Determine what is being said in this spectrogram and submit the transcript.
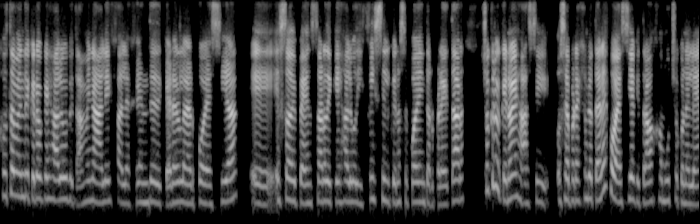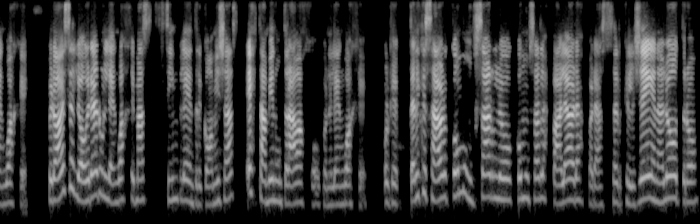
Justamente creo que es algo que también aleja a la gente de querer leer poesía, eh, eso de pensar de que es algo difícil, que no se puede interpretar. Yo creo que no es así. O sea, por ejemplo, tenés poesía que trabaja mucho con el lenguaje, pero a veces lograr un lenguaje más simple, entre comillas, es también un trabajo con el lenguaje, porque tenés que saber cómo usarlo, cómo usar las palabras para hacer que le lleguen al otro.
